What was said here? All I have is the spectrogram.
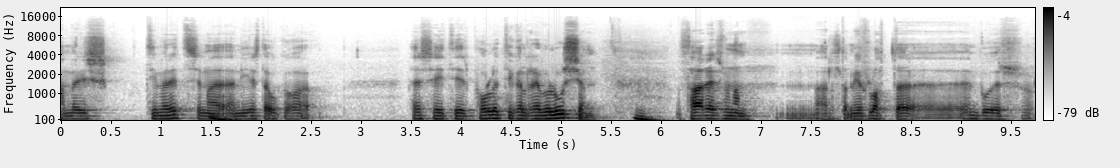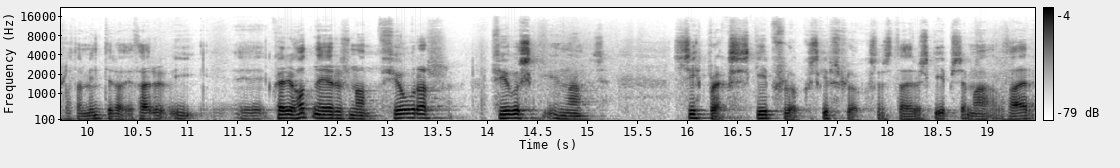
amerísk tímarit sem að, að nýjasta ágáfa þess heitir Political Revolution. Mm. Og þar er svona, mm, það er alltaf mjög flotta umbúður, flottar myndir af því. Það eru í, í hverju hotni eru svona fjórar, fjögur hérna, shipwrecks, skipflög, sagt, það eru skip sem að, og það er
